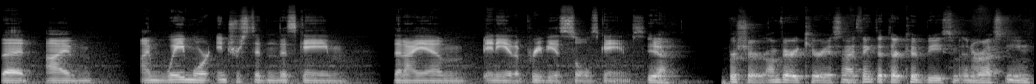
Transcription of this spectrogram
that I'm I'm way more interested in this game than I am any of the previous Souls games. Yeah, for sure. I'm very curious, and I think that there could be some interesting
